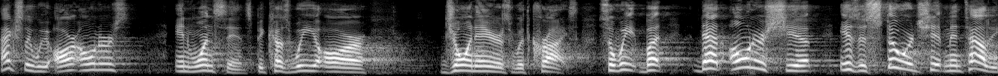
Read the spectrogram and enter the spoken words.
Actually, we are owners in one sense because we are joint heirs with Christ. So we, but that ownership is a stewardship mentality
